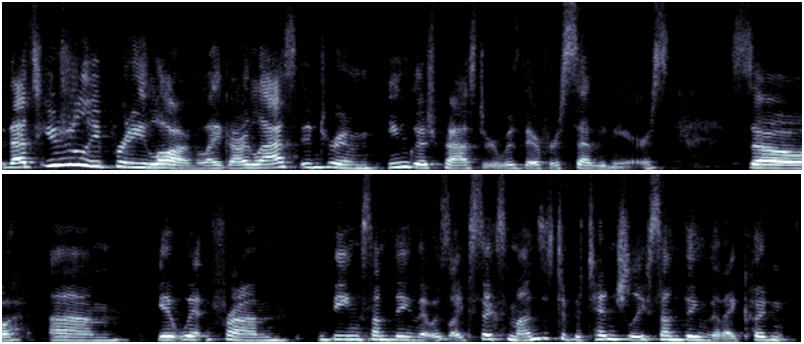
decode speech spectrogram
that's usually pretty long. Like our last interim English pastor was there for seven years. So um, it went from being something that was like six months to potentially something that I couldn't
